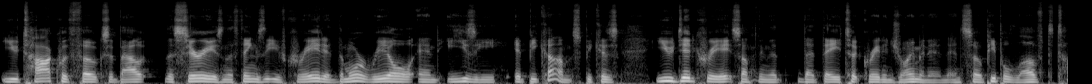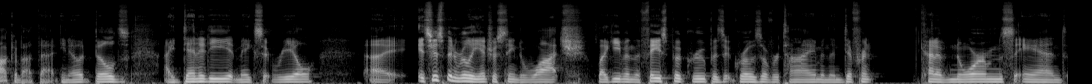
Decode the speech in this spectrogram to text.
you talk with folks about the series and the things that you've created, the more real and easy it becomes because you did create something that that they took great enjoyment in. And so people love to talk about that. You know, it builds identity, it makes it real uh, it's just been really interesting to watch, like even the Facebook group as it grows over time, and then different kind of norms and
